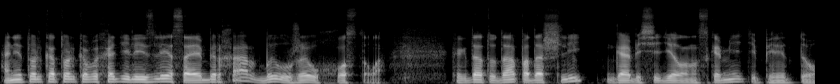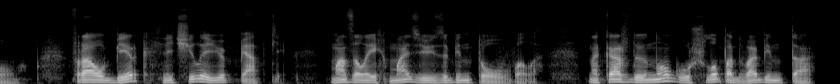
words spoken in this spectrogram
Они только-только выходили из леса, а Эберхард был уже у хостела. Когда туда подошли, Габи сидела на скамейке перед домом. Фрау Берг лечила ее пятки, мазала их мазью и забинтовывала. На каждую ногу ушло по два бинта.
